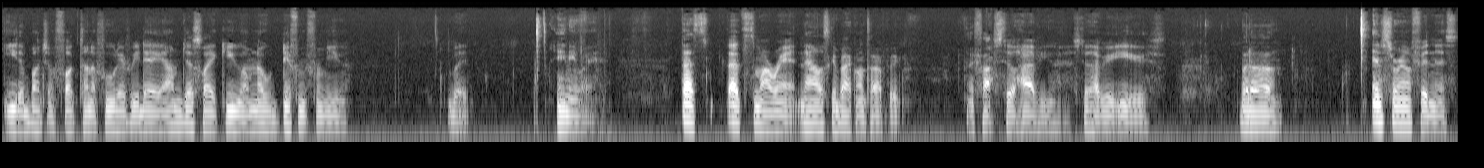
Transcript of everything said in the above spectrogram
eat a bunch of fuck ton of food every day. I'm just like you. I'm no different from you. But anyway, that's that's my rant. Now let's get back on topic. If I still have you, I still have your ears. But uh, Instagram fitness.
